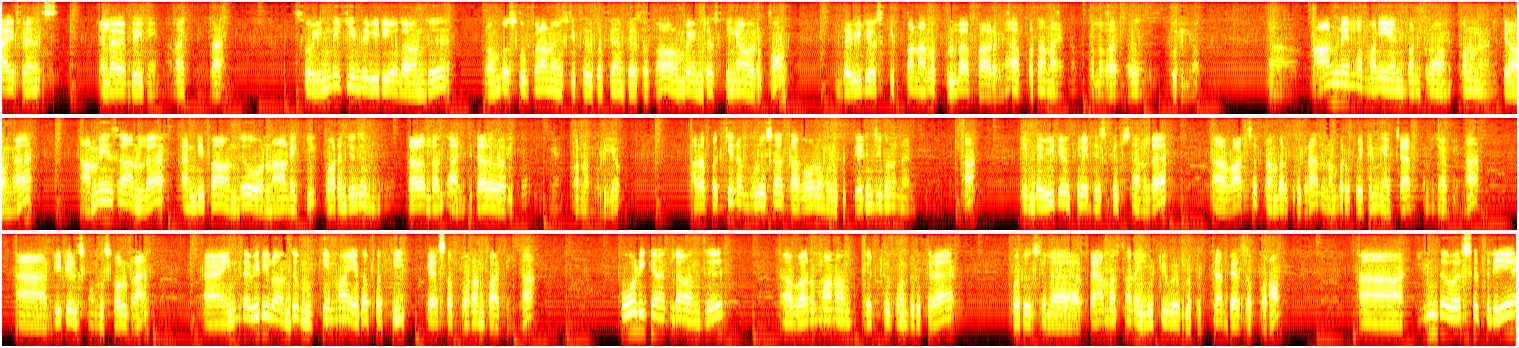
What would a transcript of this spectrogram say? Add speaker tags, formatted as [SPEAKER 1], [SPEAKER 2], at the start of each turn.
[SPEAKER 1] hi friends எல்லோரும் எப்படி இருக்கீங்க நல்லா இருக்கீங்களா ஸோ இன்றைக்கி இந்த வீடியோவில் வந்து ரொம்ப சூப்பரான விஷயத்தை பற்றி தான் பேச போகிறோம் ரொம்ப இன்ட்ரெஸ்டிங்காகவும் இருக்கும் இந்த வீடியோ ஸ்கிப் பண்ணாமல் ஃபுல்லாக பாருங்கள் அப்போ தான் நான் என்ன சொல்ல வரது உங்களுக்கு புரியும் ஆன்லைனில் மணி ஏர்ன் பண்ணுறோம் பண்ணணும்னு நினைக்கிறவங்க அமேசானில் கண்டிப்பாக வந்து ஒரு நாளைக்கு குறைஞ்சது மூணு டாலர்லேருந்து அஞ்சு டாலர் வரைக்கும் ஏர்ன் பண்ண முடியும் அதை பற்றி நான் முழுசாக தகவல் உங்களுக்கு தெரிஞ்சுக்கணும்னு நினச்சிங்கன்னா இந்த வீடியோக்குள்ளே டிஸ்கிரிப்ஷனில் வாட்ஸ்அப் நம்பர் கொடுக்குறேன் அந்த நம்பருக்கு போய்ட்டு நீங்கள் சேர் பண்ணீங்க அப்படின்னா டீட்டெயில்ஸ் உங்களுக்கு சொல்கிறேன் இந்த வீடியோவில் வந்து முக்கியமாக எதை பற்றி பேச போகிறோன்னு பார்த்தீங்கன்னா கோடிக்கணக்கில் வந்து வருமானம் பெற்றுக்கொண்டிருக்கிற ஒரு சில ஃபேமஸான யூடியூபர்களை பற்றி தான் பேச போகிறோம் இந்த வருஷத்துலேயே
